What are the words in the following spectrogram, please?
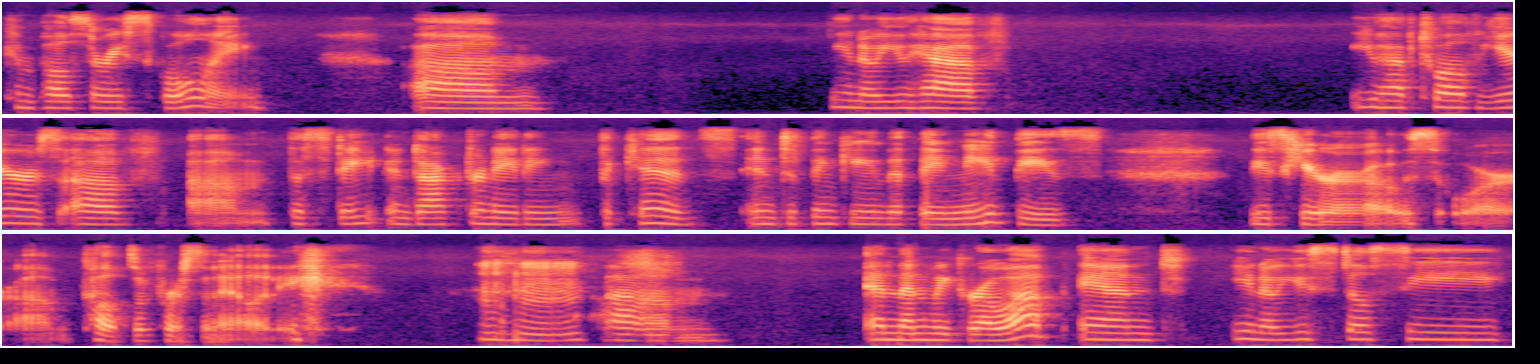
compulsory schooling? Um, you know, you have you have 12 years of um, the state indoctrinating the kids into thinking that they need these these heroes or um, cult of personality. mhm. um, and then we grow up, and you know, you still see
